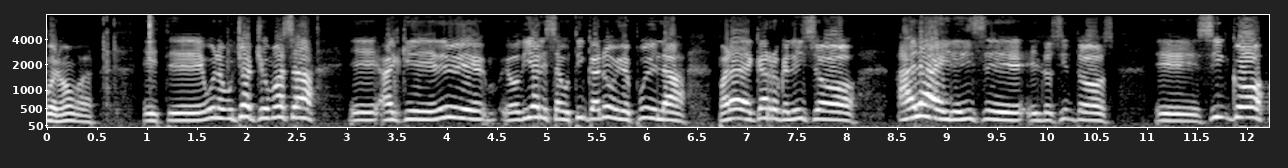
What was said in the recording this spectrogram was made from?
Bueno, vamos a ver. Este, bueno, muchacho, Massa, eh, al que debe odiar es Agustín Canovio después de la parada de carro que le hizo al aire, dice el 205.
